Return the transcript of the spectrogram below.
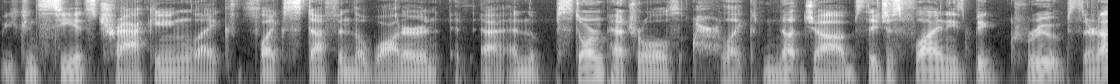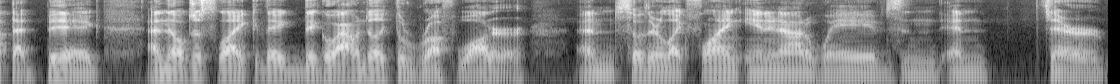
you can see it's tracking like like stuff in the water, and, uh, and the storm petrels are like nut jobs. They just fly in these big groups. They're not that big, and they'll just like they they go out into like the rough water, and so they're like flying in and out of waves, and and they're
